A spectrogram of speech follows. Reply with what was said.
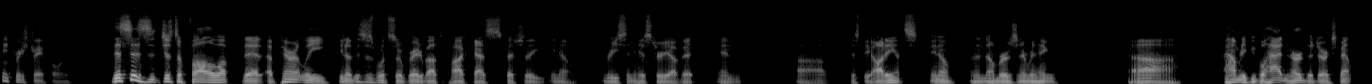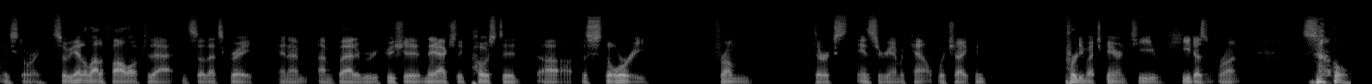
Seems pretty straightforward. This is just a follow up that apparently, you know, this is what's so great about the podcast, especially, you know, recent history of it and uh, just the audience, you know, and the numbers and everything. Uh, how many people hadn't heard the Dierks Bentley story? So we had a lot of follow up to that, and so that's great. And I'm I'm glad everybody appreciated it. And they actually posted uh, the story from Dierks' Instagram account, which I can pretty much guarantee you he doesn't run. So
